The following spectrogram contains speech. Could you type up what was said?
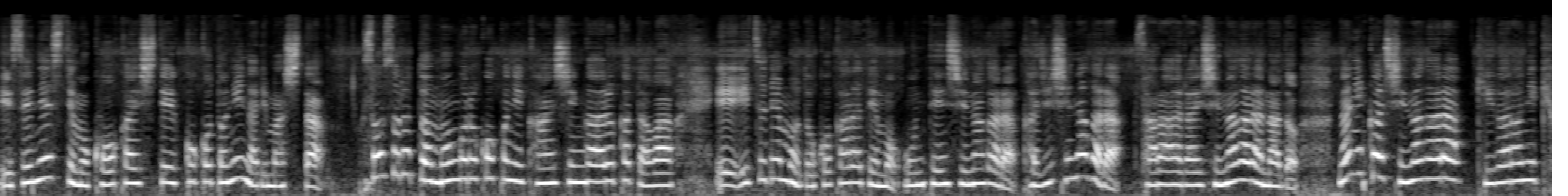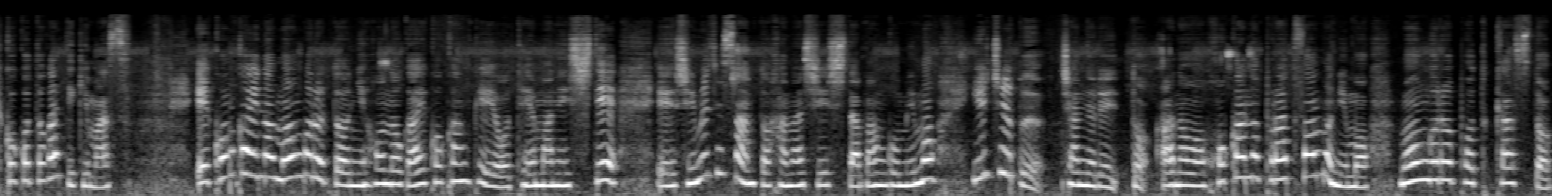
SNS でも公開していくことになりました。そうすると、モンゴル国に関心がある方は、えーいつでもどこからでも運転しながら、家事しながら、皿洗いしながらなど、何かしながら気軽に聞くことができます。えー今回のモンゴルと日本の外交関係をテーマにして、えー清水さんと話した番組も YouTube チャンネルと、あの、他のプラットフォームにも、モンゴルポッドキャスト、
